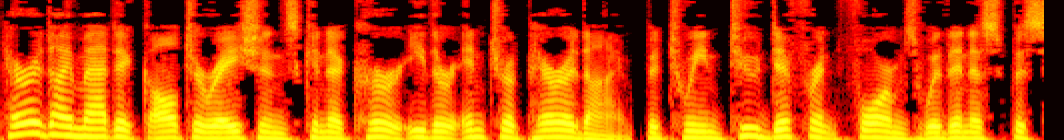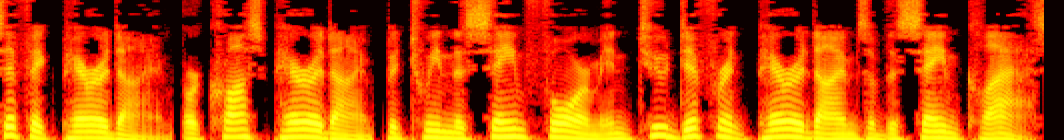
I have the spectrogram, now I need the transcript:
Paradigmatic alterations can occur either intra-paradigm between two different forms within a specific paradigm or cross-paradigm between the same form in two different paradigms of the same class.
